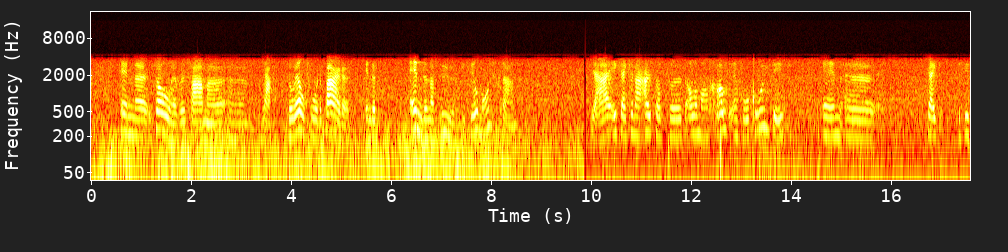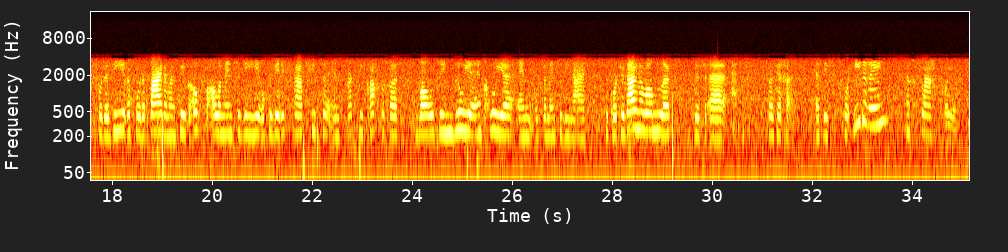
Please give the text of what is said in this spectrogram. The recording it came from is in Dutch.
En uh, zo hebben we samen, uh, ja, zowel voor de paarden en de, en de natuur iets heel moois gedaan. Ja, ik kijk ernaar uit dat uh, het allemaal groot en volgroeid is. En kijk, het is voor de dieren, voor de paarden, maar natuurlijk ook voor alle mensen die hier op de Birkstraat fietsen en straks die prachtige wal zien bloeien en groeien. En of de mensen die naar Korte Duinen wandelen. Dus uh, ik zou zeggen, het is voor iedereen een geslaagd project.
